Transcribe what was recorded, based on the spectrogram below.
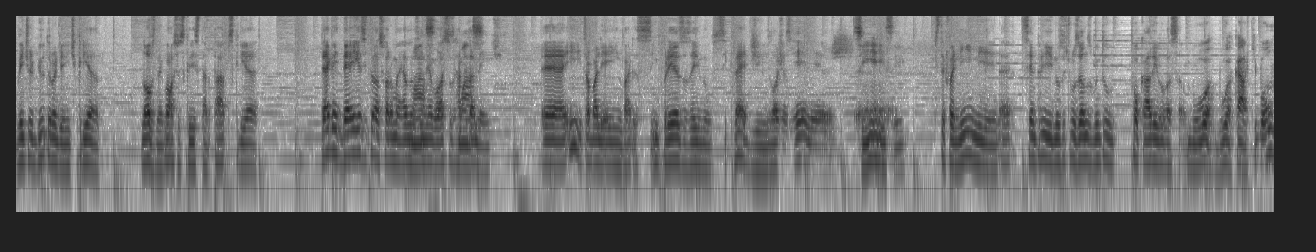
venture builder onde a gente cria novos negócios, cria startups, cria pega ideias e transforma elas Massa, em negócios rapidamente. É, e trabalhei em várias empresas aí no Cicred, lojas Renner, Sim, sim. Stefanini, né? Sempre nos últimos anos muito focado em inovação. Boa, boa, cara, que bom.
